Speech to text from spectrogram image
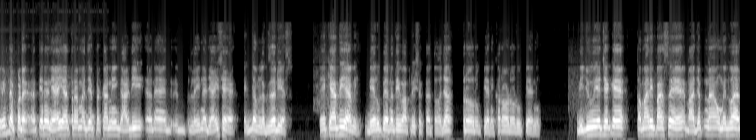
કેવી રીતે? પડે અત્યારે ન્યાય યાત્રામાં જે પ્રકારની ગાડી અને લઈને જાય છે, એકદમ લક્ઝરિયસ તે ક્યાંથી આવી? બે રૂપિયા નથી વાપરી શકતા તો, હજારો રૂપિયાની, કરોડો રૂપિયાની. બીજું એ છે કે તમારી પાસે ભાજપના ઉમેદવાર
